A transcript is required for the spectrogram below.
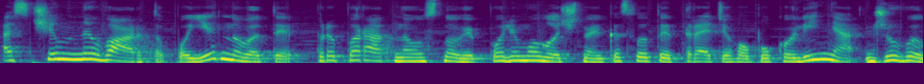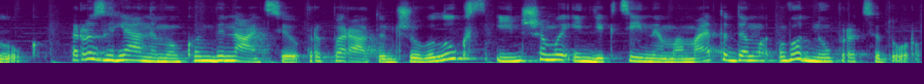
а з чим не варто поєднувати препарат на основі полімолочної кислоти третього покоління Джувелук. Розглянемо комбінацію препарату Джувелук з іншими ін'єкційними методами в одну процедуру.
